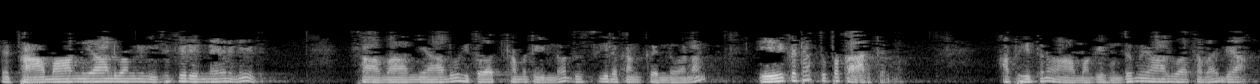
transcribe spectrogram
ඒ සාමාන්‍ය යාළුවන්ගෙන් ඉසිකෙරෙන්නේ නැහැ නේද? සාමාන්‍ය යාළුවෝ හිතවත්කමට ඉන්නවා දුස්සීලකම් කරනවා නම් ඒකටත් උපකාර කරනවා. අපි හිතනවා මගේ හොඳම යාළුවා තමයි මෙයා.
